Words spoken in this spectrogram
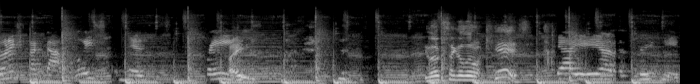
Don't expect that voice from his brain. Right? He looks like a little kid. Yeah, yeah, yeah. That's creepy.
